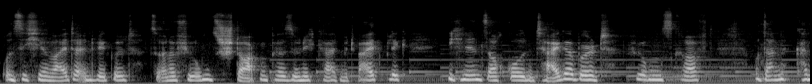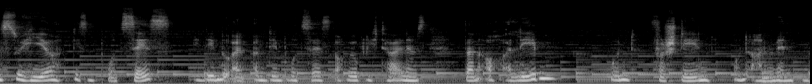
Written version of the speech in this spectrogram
und sich hier weiterentwickelt zu einer führungsstarken Persönlichkeit mit Weitblick. Ich nenne es auch Golden Tiger Bird Führungskraft. Und dann kannst du hier diesen Prozess indem du an dem Prozess auch wirklich teilnimmst, dann auch erleben und verstehen und anwenden.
